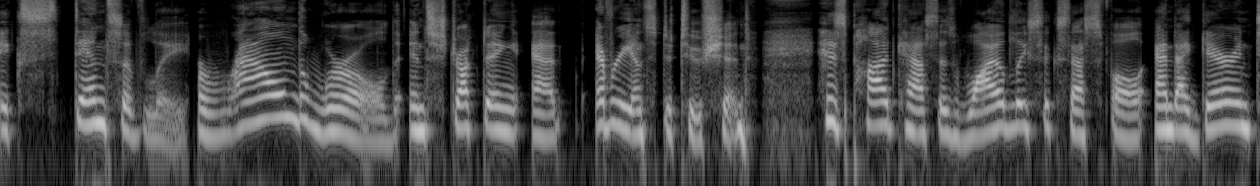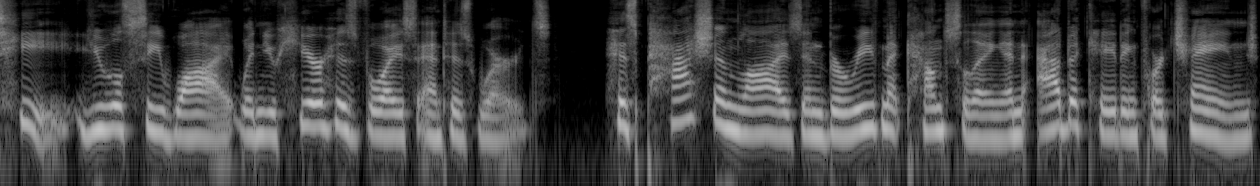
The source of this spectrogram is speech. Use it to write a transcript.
extensively around the world instructing at every institution. His podcast is wildly successful, and I guarantee you will see why when you hear his voice and his words. His passion lies in bereavement counseling and advocating for change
